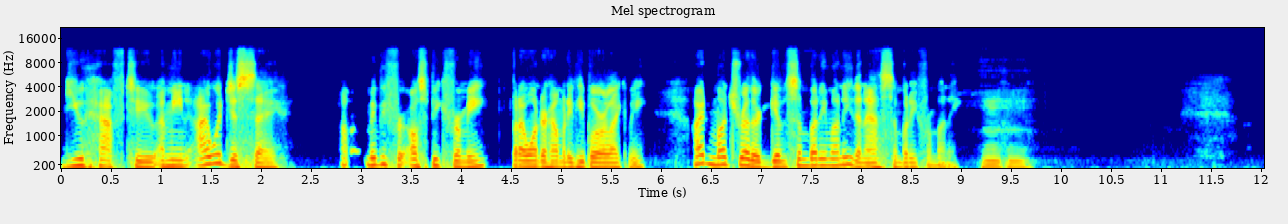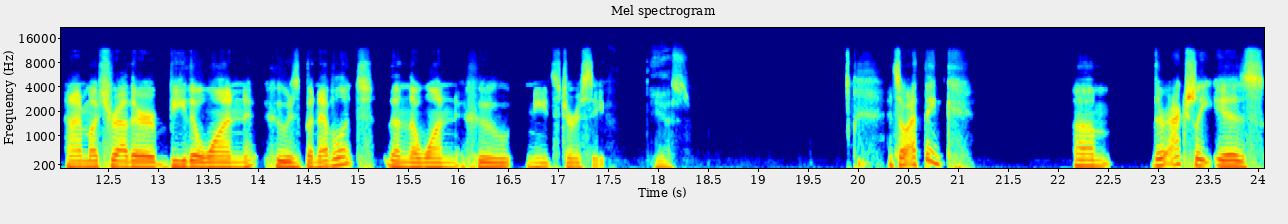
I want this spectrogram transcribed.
you have to, I mean, I would just say, uh, maybe for I'll speak for me, but I wonder how many people are like me. I'd much rather give somebody money than ask somebody for money. Mm-hmm. And I'd much rather be the one who's benevolent than the one who needs to receive. Yes. And so I think um, there actually is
